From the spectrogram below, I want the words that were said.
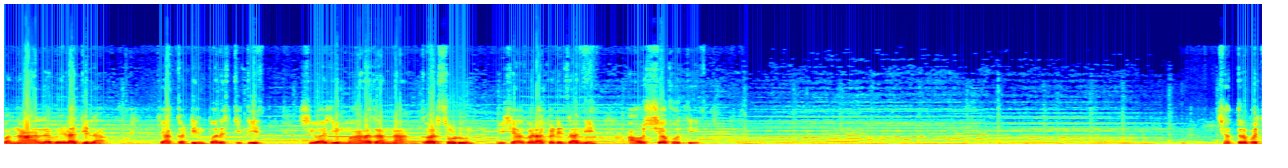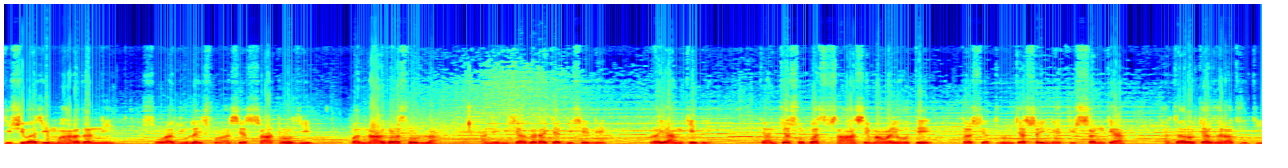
पन्हाळाला वेढा दिला. या कठीण परिस्थितीत शिवाजी महाराजांना गड सोडून विशाळगडाकडे जाणे आवश्यक होते. छत्रपती शिवाजी महाराजांनी सोळा जुलै सोळाशे साठ रोजी पन्हाळगड सोडला आणि विशाळगडाच्या दिशेने प्रयाण केले. त्यांच्यासोबत सहाशे मावळे होते तर शत्रूंच्या सैन्याची संख्या हजारोच्या घरात होती.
